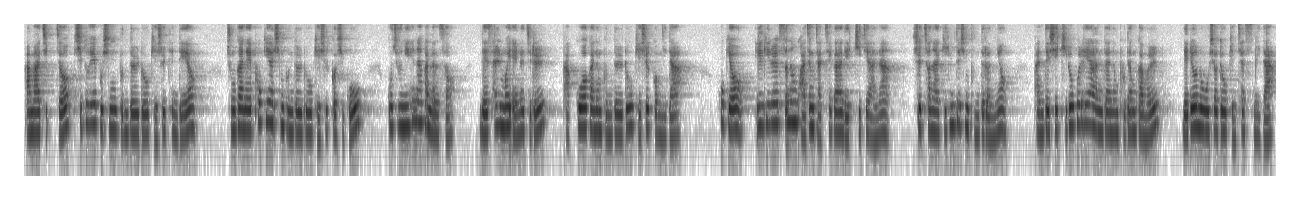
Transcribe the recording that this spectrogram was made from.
아마 직접 시도해 보신 분들도 계실 텐데요. 중간에 포기하신 분들도 계실 것이고 꾸준히 해나가면서 내 삶의 에너지를 바꾸어 가는 분들도 계실 겁니다. 혹여 일기를 쓰는 과정 자체가 내키지 않아 실천하기 힘드신 분들은요, 반드시 기록을 해야 한다는 부담감을 내려놓으셔도 괜찮습니다.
